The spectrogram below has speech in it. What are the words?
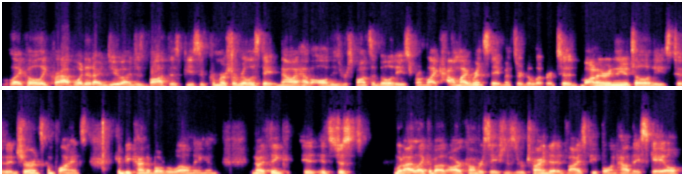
like, holy crap, what did I do? I just bought this piece of commercial real estate. And Now I have all these responsibilities from like how my rent statements are delivered to monitoring the utilities to insurance compliance can be kind of overwhelming. And you know, I think it, it's just what I like about our conversations is we're trying to advise people on how they scale.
